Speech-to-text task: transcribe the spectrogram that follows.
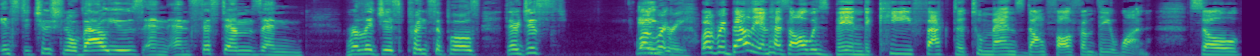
institutional values and, and systems and religious principles. They're just Well, re- well, rebellion has always been the key factor to man's downfall from day one. So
